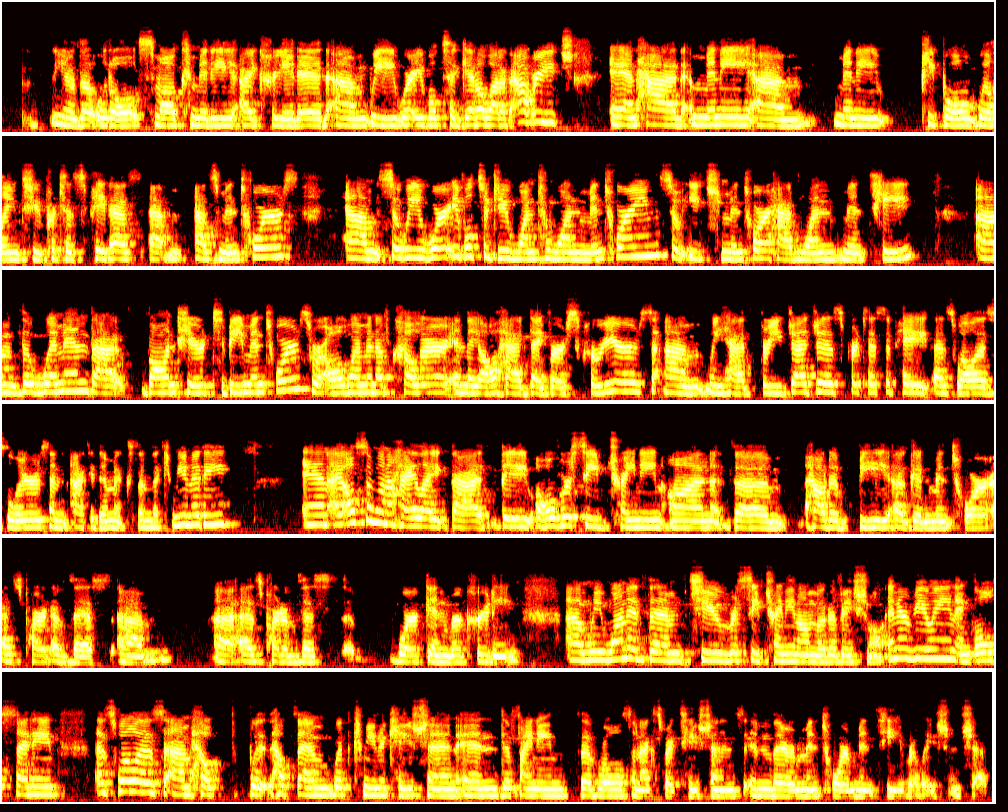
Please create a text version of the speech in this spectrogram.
you know the little small committee I created. Um, we were able to get a lot of outreach and had many um, many people willing to participate as as mentors. Um, so we were able to do one-to-one mentoring. So each mentor had one mentee. Um, the women that volunteered to be mentors were all women of color and they all had diverse careers. Um, we had three judges participate as well as lawyers and academics in the community. And I also want to highlight that they all received training on the how to be a good mentor as part of this um, uh, as part of this work in recruiting. Um, we wanted them to receive training on motivational interviewing and goal setting, as well as um, help with, help them with communication and defining the roles and expectations in their mentor-mentee relationship.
